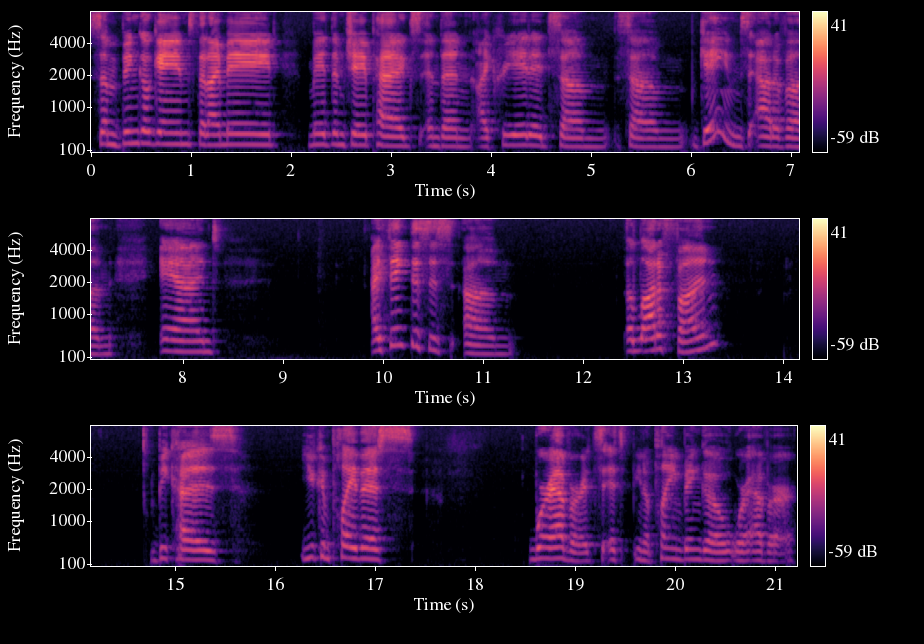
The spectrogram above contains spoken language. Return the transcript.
some bingo games that I made, made them JPEGs, and then I created some some games out of them. And I think this is um, a lot of fun because you can play this wherever. It's it's you know playing bingo wherever.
